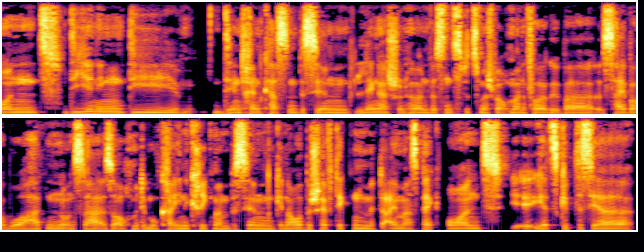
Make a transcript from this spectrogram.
Und diejenigen, die den Trendcast ein bisschen länger schon hören, wissen, dass wir zum Beispiel auch mal eine Folge über Cyberwar hatten, uns da also auch mit dem Ukraine-Krieg mal ein bisschen genauer beschäftigten mit einem Aspekt. Und jetzt gibt es ja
